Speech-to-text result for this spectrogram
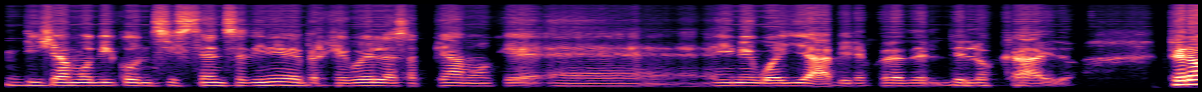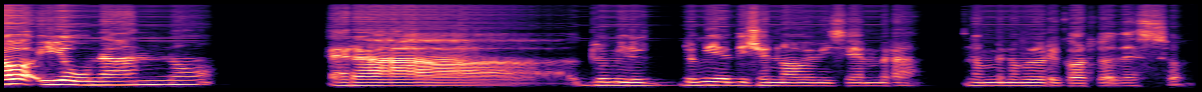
diciamo, di consistenza di neve, perché quella sappiamo che è, è ineguagliabile, quella del, dell'Hokkaido. Però io un anno, era 2000, 2019 mi sembra, non, non me lo ricordo adesso,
